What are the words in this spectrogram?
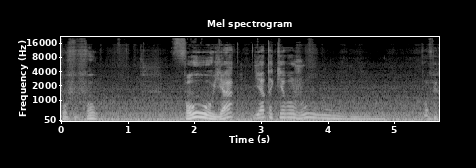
Фу-фу-фу. Фу, як я таке вожу. Пофіг.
